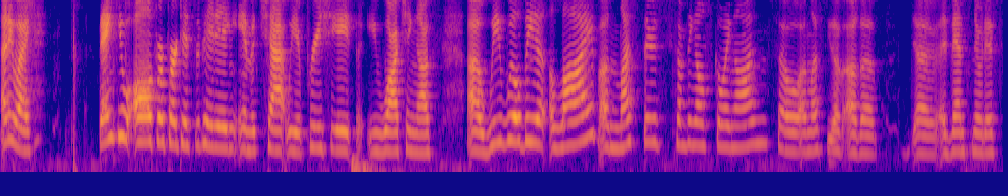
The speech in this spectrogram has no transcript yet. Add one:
anyway, thank you all for participating in the chat. We appreciate you watching us. Uh, we will be live unless there's something else going on. So, unless you have other uh, advance notice,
